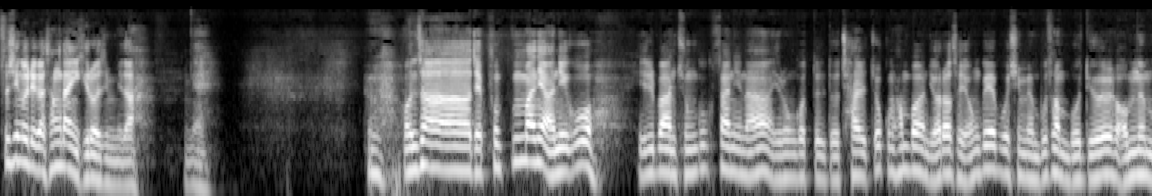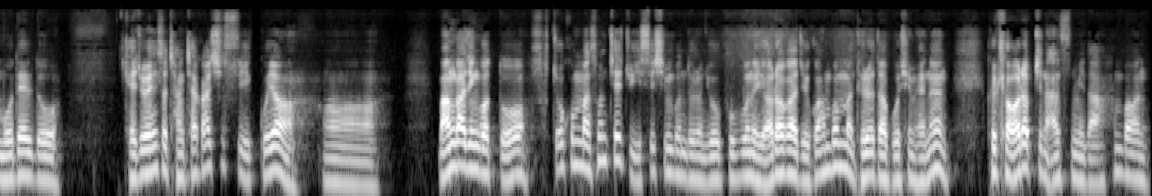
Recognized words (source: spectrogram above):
수신거리가 상당히 길어집니다. 네. 원사 제품뿐만이 아니고 일반 중국산이나 이런 것들도 잘 조금 한번 열어서 연구해 보시면 무선 모듈 없는 모델도 개조해서 장착하실 수 있고요. 어, 망가진 것도 조금만 손재주 있으신 분들은 이 부분을 열어가지고 한 번만 들여다 보시면은 그렇게 어렵진 않습니다. 한번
